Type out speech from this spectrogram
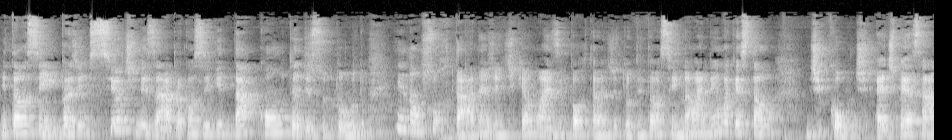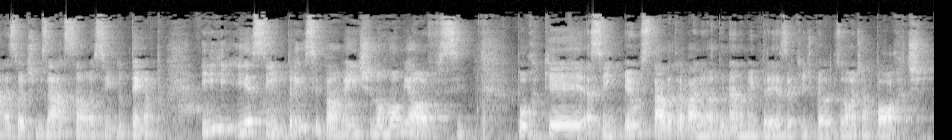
Então, assim, para a gente se otimizar, para conseguir dar conta disso tudo e não surtar, né, gente? Que é o mais importante de tudo. Então, assim, não é nenhuma questão de coach, é de pensar nessa otimização, assim, do tempo. E, e assim, principalmente no home office. Porque, assim, eu estava trabalhando, né, numa empresa aqui de Belo Horizonte, a Porte,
